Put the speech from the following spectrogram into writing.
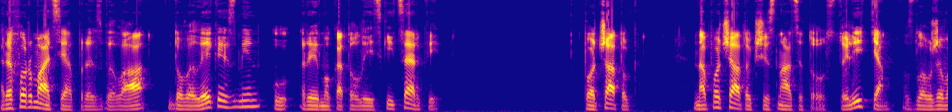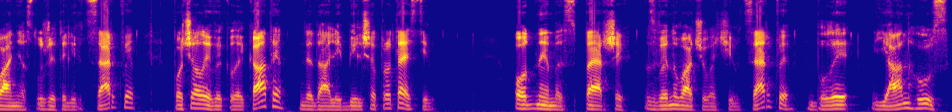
Реформація призвела до великих змін у Римо-католицькій церкві. Початок на початок 16 століття зловживання служителів церкви почали викликати дедалі більше протестів. Одним з перших звинувачувачів церкви були Ян Гус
